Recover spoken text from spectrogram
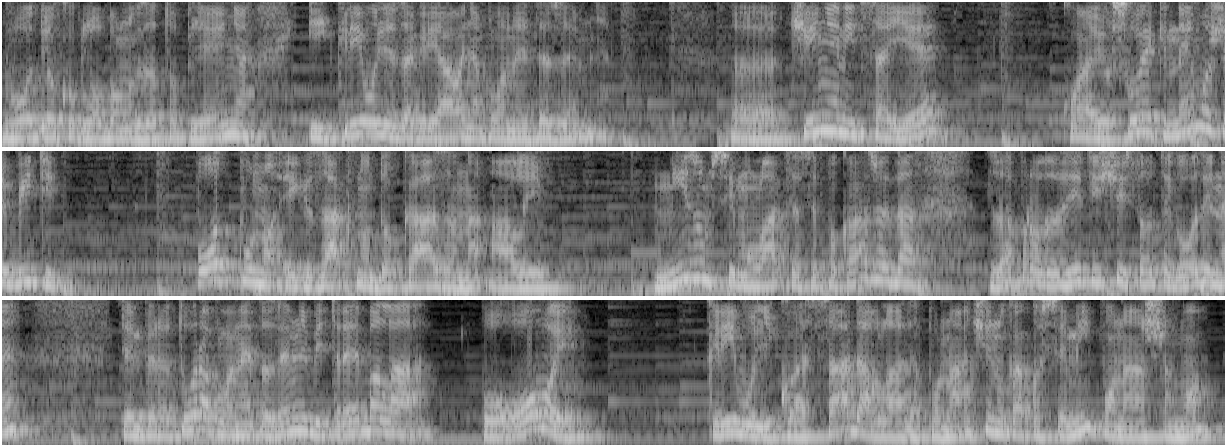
vodi oko globalnog zatopljenja i krivulje zagrijavanja planete Zemlje. E, činjenica je koja još uvijek ne može biti potpuno egzaktno dokazana, ali nizom simulacija se pokazuje da zapravo do 2100. godine temperatura planeta Zemlje bi trebala po ovoj krivulji koja sada vlada po načinu kako se mi ponašamo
